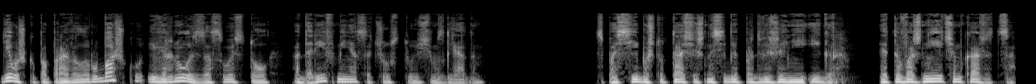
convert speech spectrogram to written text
Девушка поправила рубашку и вернулась за свой стол, одарив меня сочувствующим взглядом. «Спасибо, что тащишь на себе продвижение игр. Это важнее, чем кажется».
